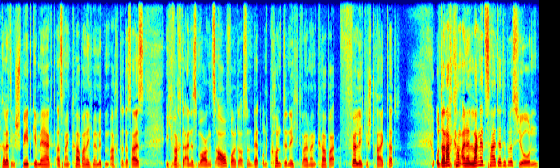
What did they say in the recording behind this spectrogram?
relativ spät gemerkt, als mein Körper nicht mehr mitmachte. Das heißt, ich wachte eines Morgens auf, wollte aus dem Bett und konnte nicht, weil mein Körper völlig gestreikt hat. Und danach kam eine lange Zeit der Depression.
